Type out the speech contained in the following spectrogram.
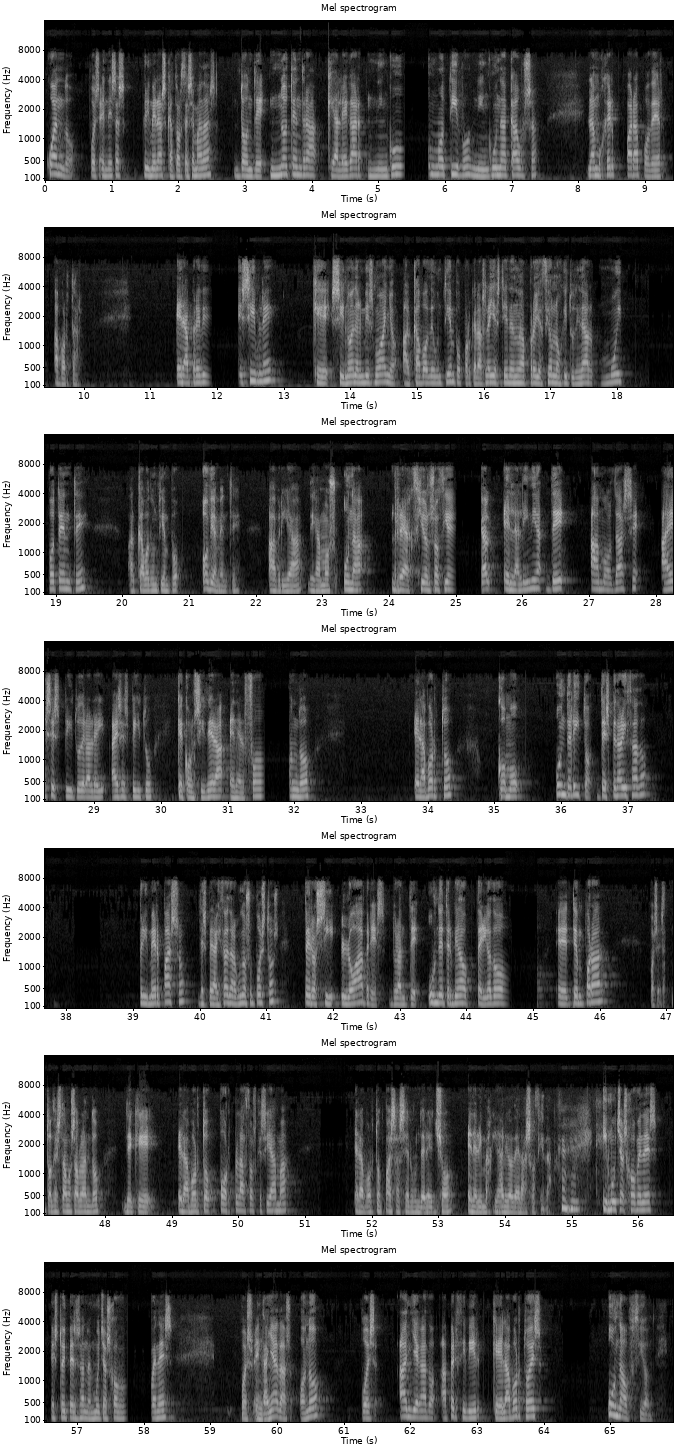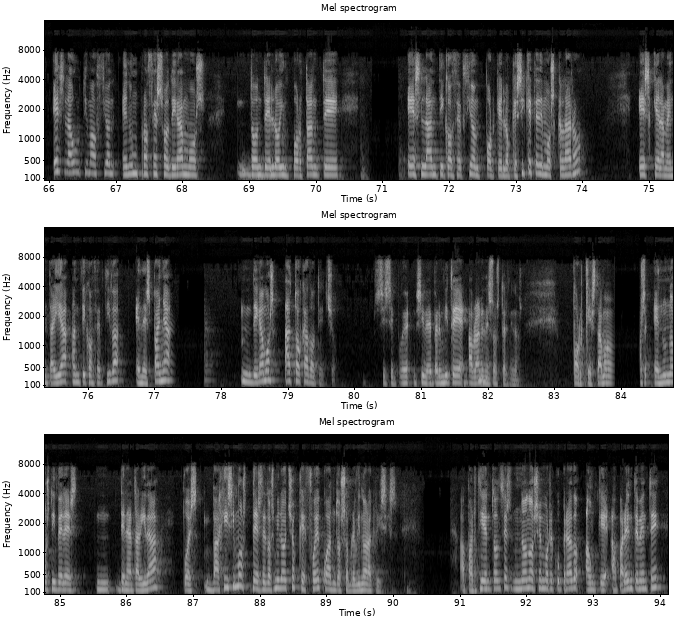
¿Cuándo? Pues en esas primeras 14 semanas, donde no tendrá que alegar ningún motivo, ninguna causa, la mujer para poder abortar. Era previsible que, si no en el mismo año, al cabo de un tiempo, porque las leyes tienen una proyección longitudinal muy potente, al cabo de un tiempo, obviamente, habría, digamos, una reacción social en la línea de amoldarse a ese espíritu de la ley, a ese espíritu que considera en el fondo el aborto como un delito despenalizado, primer paso, despenalizado en algunos supuestos, pero si lo abres durante un determinado periodo eh, temporal, pues entonces estamos hablando de que el aborto por plazos que se llama, el aborto pasa a ser un derecho en el imaginario de la sociedad. Y muchas jóvenes, estoy pensando en muchas jóvenes, pues engañadas o no, pues han llegado a percibir que el aborto es una opción. Es la última opción en un proceso, digamos, donde lo importante es la anticoncepción, porque lo que sí que tenemos claro es que la mentalidad anticonceptiva en España, digamos, ha tocado techo si, si me permite hablar en esos términos, porque estamos en unos niveles de natalidad pues bajísimos desde 2008, que fue cuando sobrevino la crisis. A partir de entonces no nos hemos recuperado, aunque aparentemente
